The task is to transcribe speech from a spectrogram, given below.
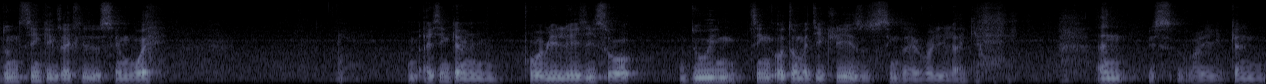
don't think exactly the same way I think I'm probably lazy so doing things automatically is thing I really like and we can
